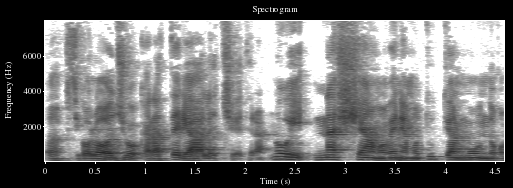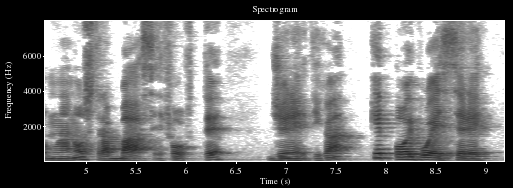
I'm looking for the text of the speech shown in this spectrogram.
eh, psicologico, caratteriale, eccetera. Noi nasciamo, veniamo tutti al mondo con una nostra base forte, genetica, che poi può essere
